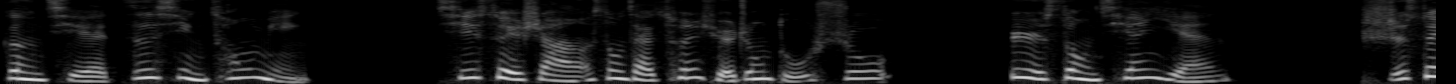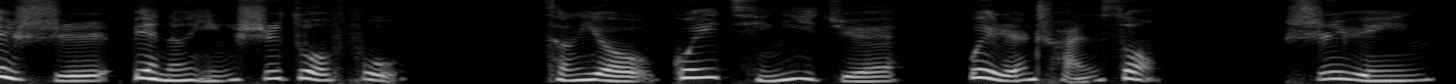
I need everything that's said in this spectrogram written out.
更且资性聪明。七岁上送在村学中读书，日诵千言。十岁时便能吟诗作赋。曾有归情一绝，为人传颂。诗云：“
